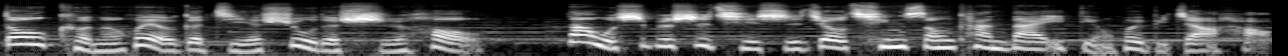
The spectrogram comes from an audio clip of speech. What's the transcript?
都可能会有一个结束的时候，那我是不是其实就轻松看待一点会比较好？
